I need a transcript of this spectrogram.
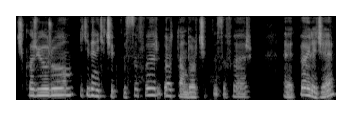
Çıkarıyorum. 2'den 2 çıktı 0. 4'ten 4 çıktı 0. Evet böylece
